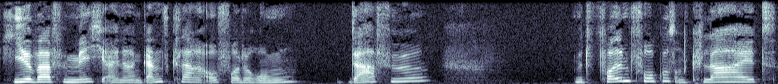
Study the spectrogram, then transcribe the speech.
hier war für mich eine ganz klare Aufforderung dafür, mit vollem Fokus und Klarheit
